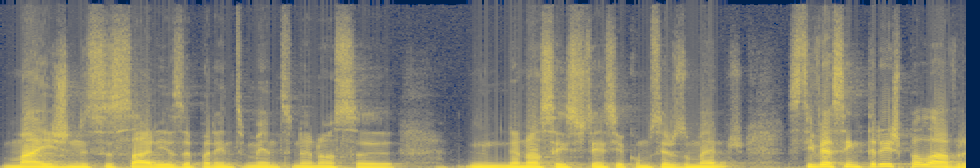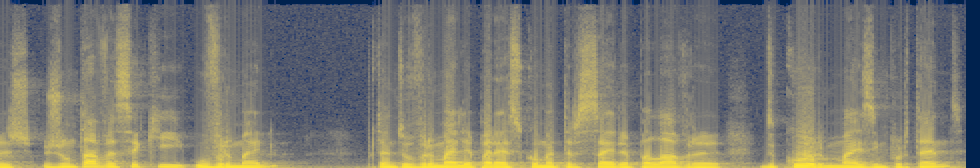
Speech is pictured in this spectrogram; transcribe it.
mais necessárias, aparentemente, na nossa, na nossa existência como seres humanos. Se tivessem três palavras, juntava-se aqui o vermelho. Portanto, o vermelho aparece como a terceira palavra de cor mais importante.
